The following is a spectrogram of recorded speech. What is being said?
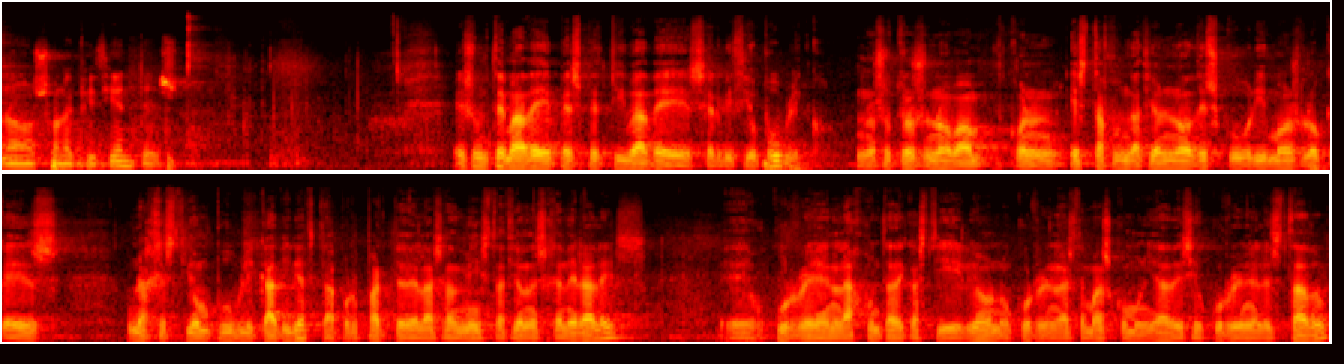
no son eficientes. Es un tema de perspectiva de servicio público. Nosotros con esta fundación no descubrimos lo que es una gestión pública directa por parte de las administraciones generales. Eh, ocurre en la Junta de Castilla y León, ocurre en las demás comunidades y ocurre en el Estado.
